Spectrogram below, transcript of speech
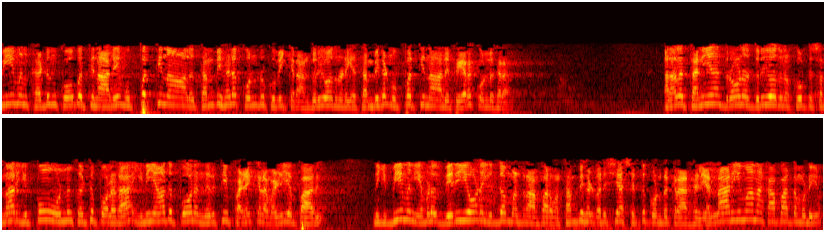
பீமன் கடும் கோபத்தினாலே முப்பத்தி நாலு தம்பிகளை கொன்று குவிக்கிறான். துரியோதனுடைய தம்பிகள் முப்பத்தி நாலு பேரை கொல்லுகிறார். அதனால தனியா துரோண துரியோதனை கூப்பிட்டு சொன்னார் இப்பவும் ஒன்னும் கட்டு போலடா இனியாவது போற நிறுத்தி பழைக்கிற வழியை பாரு. இன்னைக்கு பீமன் எவ்வளவு வெறியோட யுத்தம் பண்றான் பாருங்க தம்பிகள் வரிசையா செத்து கொண்டிருக்கிறார்கள். எல்லாரையுமா நான் காப்பாற்ற முடியும்?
